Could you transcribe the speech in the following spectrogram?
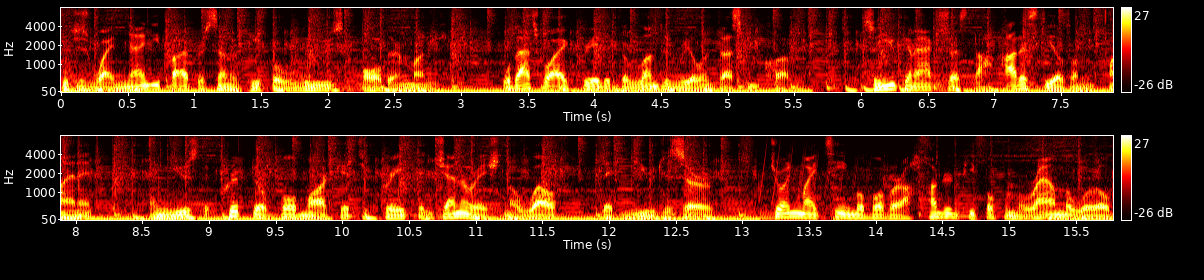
which is why 95% of people lose all their money. Well, that's why I created the London Real Investment Club, so you can access the hottest deals on the planet and use the crypto bull market to create the generational wealth that you deserve. Join my team of over 100 people from around the world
